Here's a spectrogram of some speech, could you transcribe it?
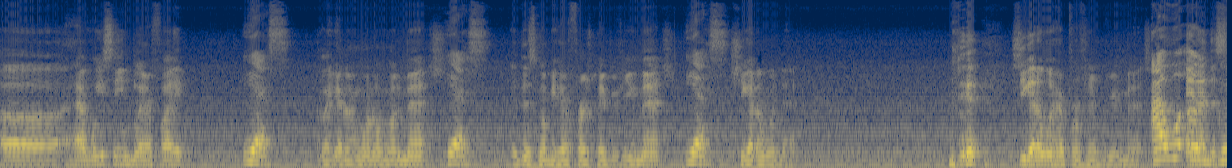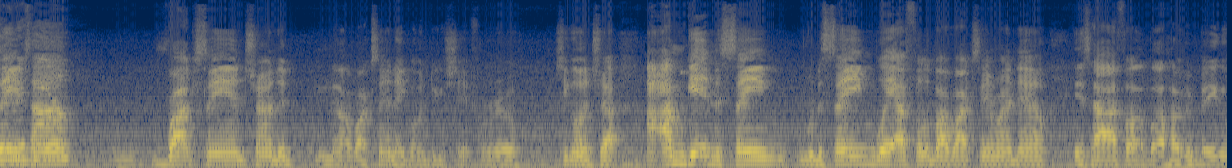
Uh, have we seen Blair fight Yes. like in a one on one match? Yes. If this is gonna be her first pay per view match, Yes. she gotta win that. she gotta win her first pay per view match. I will and at the same time, you. Roxanne trying to no, Roxanne ain't gonna do shit for real. She gonna try. I, I'm getting the same the same way I feel about Roxanne right now is how I felt about Hugger Bayley.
